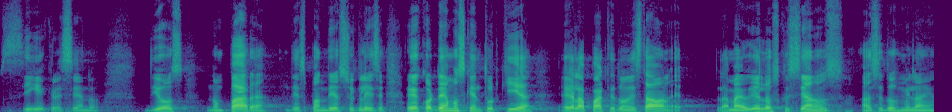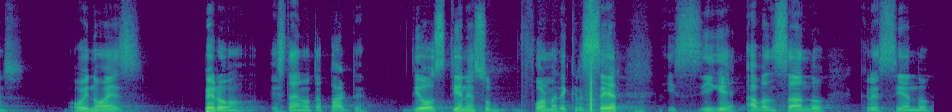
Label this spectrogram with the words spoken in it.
sigue creciendo. Dios no para de expandir su iglesia. Recordemos que en Turquía era la parte donde estaban la mayoría de los cristianos hace dos mil años. Hoy no es, pero está en otra parte. Dios tiene su forma de crecer y sigue avanzando, creciendo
